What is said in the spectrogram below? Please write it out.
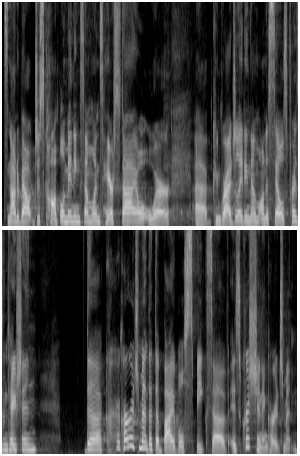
It's not about just complimenting someone's hairstyle or uh, congratulating them on a sales presentation. The encouragement that the Bible speaks of is Christian encouragement.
